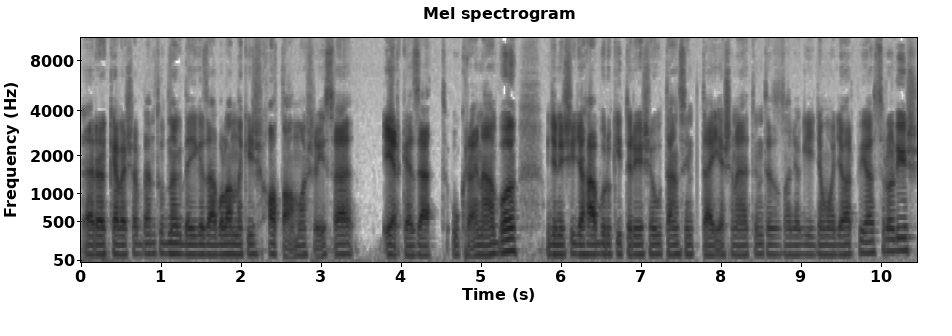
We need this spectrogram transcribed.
erről kevesebben tudnak, de igazából annak is hatalmas része érkezett Ukrajnából, ugyanis így a háború kitörése után szinte teljesen eltűnt ez az anyag így a magyar piacról is.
